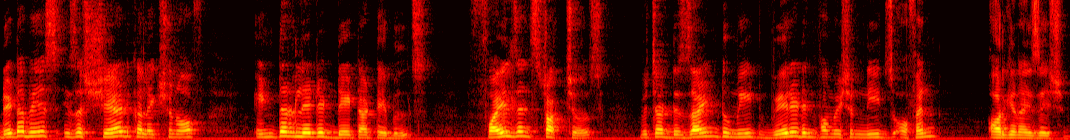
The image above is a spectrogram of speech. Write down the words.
Database is a shared collection of interrelated data tables, files and structures which are designed to meet varied information needs of an organization.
